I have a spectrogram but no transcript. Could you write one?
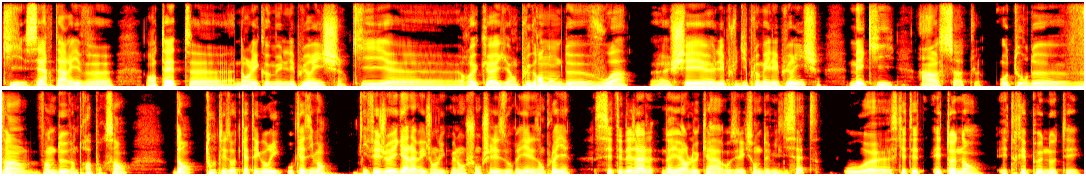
qui certes arrive euh, en tête dans les communes les plus riches, qui recueille en plus grand nombre de voix chez les plus diplômés et les plus riches, mais qui un socle autour de 20, 22, 23% dans toutes les autres catégories, ou quasiment. Il fait jeu égal avec Jean-Luc Mélenchon chez les ouvriers et les employés. C'était déjà d'ailleurs le cas aux élections de 2017, où euh, ce qui était étonnant et très peu noté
